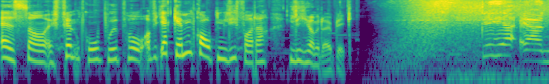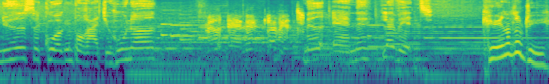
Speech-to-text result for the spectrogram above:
altså fem gode bud på, og jeg gennemgår dem lige for dig lige om et øjeblik. Det her er nyhedsagurken på Radio 100 Med Anne Lavendt. med Anne Lavendt. Kender du det?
